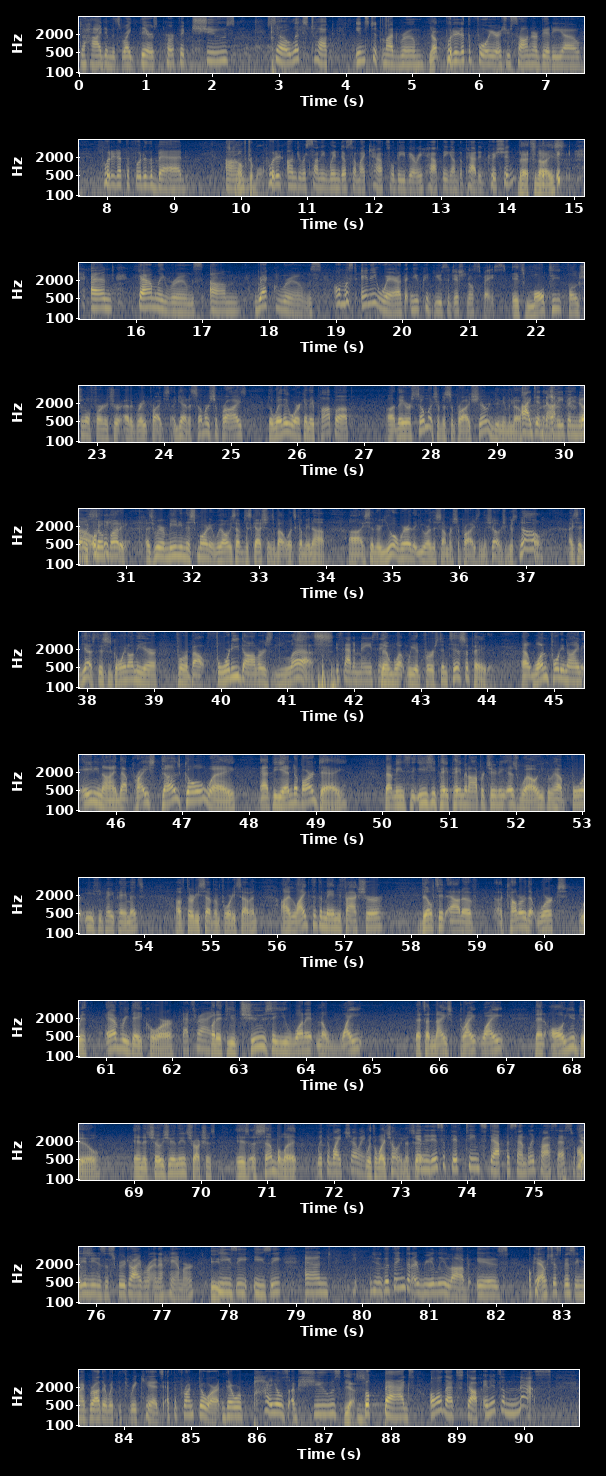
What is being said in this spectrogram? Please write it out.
to hide them. Is right there. Is perfect shoes. So let's talk instant mud room. Yep. Put it at the foyer, as you saw in our video. Put it at the foot of the bed. It's comfortable. Put it under a sunny window so my cats will be very happy on the padded cushion. That's nice. and family rooms, um, rec rooms, almost anywhere that you could use additional space. It's multifunctional furniture at a great price. Again, a summer surprise, the way they work and they pop up, uh, they are so much of a surprise, Sharon didn't even know. I did not even know. That was so funny. As we were meeting this morning, we always have discussions about what's coming up. Uh, I said, Are you aware that you are the summer surprise in the show? She goes, No. I said, Yes, this is going on the air for about $40 less Is that amazing? than what we had first anticipated. At $149.89, that price does go away at the end of our day. That means the easy pay payment opportunity as well. You can have four easy pay payments of $37.47. I like that the manufacturer built it out of a color that works with every decor. That's right. But if you choose that you want it in a white that's a nice bright white, then all you do, and it shows you in the instructions, is assemble it with the white showing. with the white showing. That's and it. And it is a 15-step assembly process. All you need is a screwdriver and a hammer. Easy. easy. easy. And you know, the thing that I really love is, okay, I was just visiting my brother with the three kids. At the front door, there were piles of shoes, Yes. book bags, all that stuff, and it's a mess.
